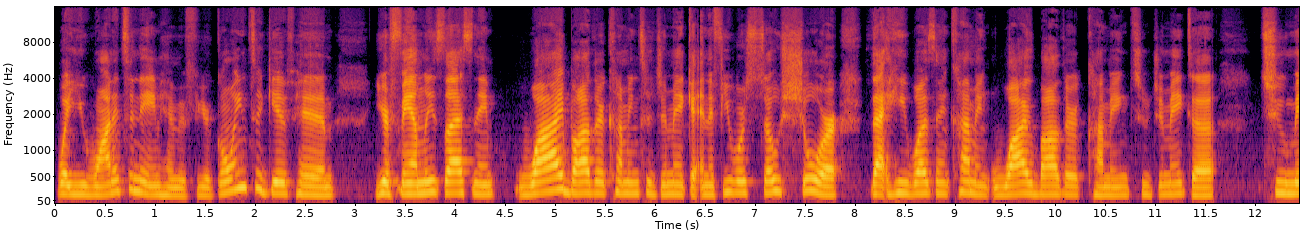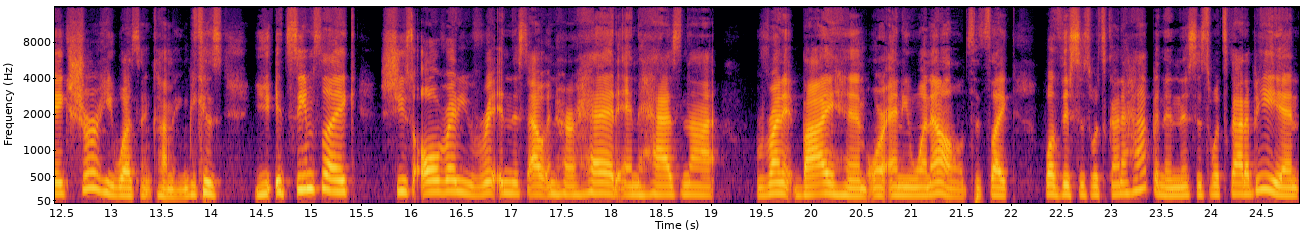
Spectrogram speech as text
what you wanted to name him, if you're going to give him your family's last name, why bother coming to Jamaica? And if you were so sure that he wasn't coming, why bother coming to Jamaica to make sure he wasn't coming because you, it seems like she's already written this out in her head and has not run it by him or anyone else. It's like, well, this is what's going to happen and this is what's got to be. And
